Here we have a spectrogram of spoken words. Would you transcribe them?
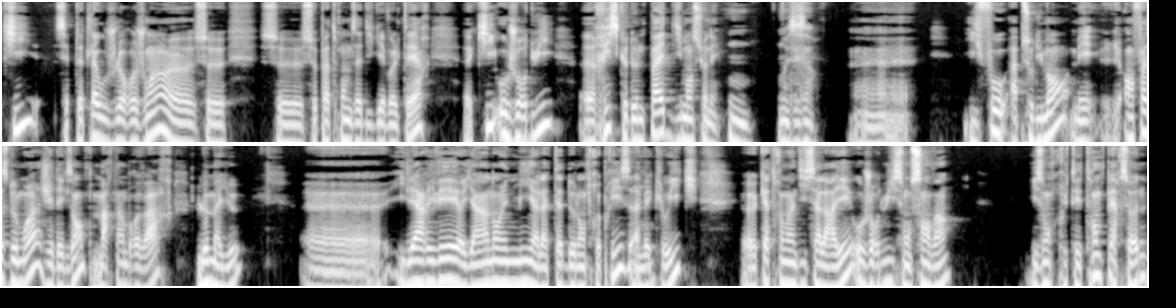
qui, c'est peut-être là où je le rejoins, ce, ce, ce, patron de Zadig et Voltaire, qui aujourd'hui risque de ne pas être dimensionné. Mmh. c'est ça. il faut absolument, mais en face de moi, j'ai l'exemple, Martin Brevard, le Mailleux, euh, il est arrivé euh, il y a un an et demi à la tête de l'entreprise mhm. avec Loïc, 90 euh, salariés. Aujourd'hui, ils sont 120. Ils ont recruté 30 personnes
